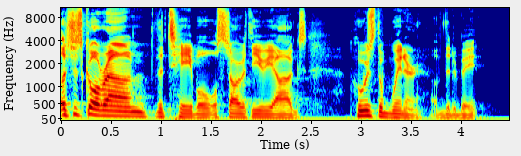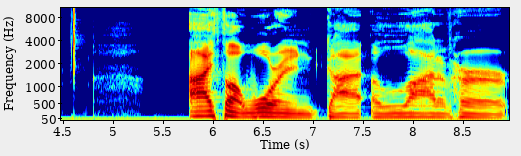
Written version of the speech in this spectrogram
let's just go around the table. We'll start with you, Yags. Who is the winner of the debate? I thought Warren got a lot of her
